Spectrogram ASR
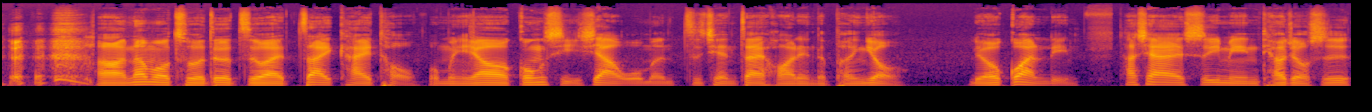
啊，那么除了这个之外，在开头我们也要恭喜一下我们之前在华联的朋友刘冠霖，他现在是一名调酒师。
